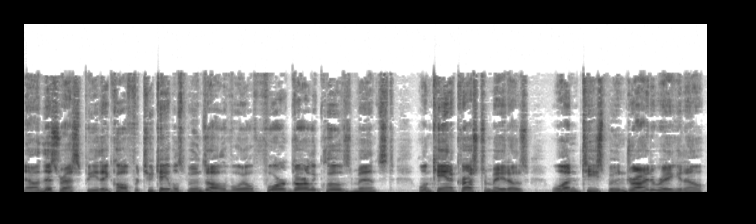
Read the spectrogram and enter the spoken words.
Now, in this recipe, they call for two tablespoons olive oil, four garlic cloves minced, one can of crushed tomatoes, one teaspoon dried oregano,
